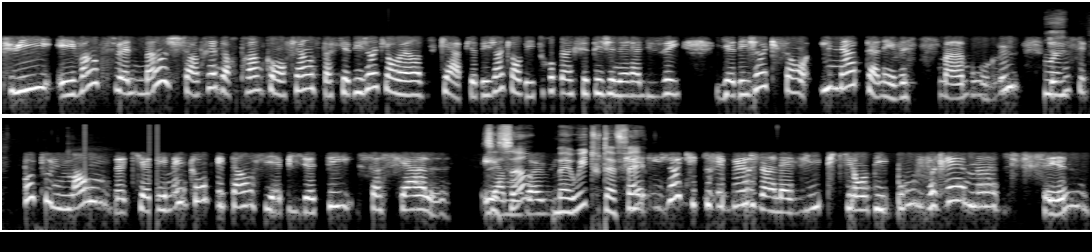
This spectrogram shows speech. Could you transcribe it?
Puis, éventuellement, je suis en train de reprendre confiance parce qu'il y a des gens qui ont un handicap, il y a des gens qui ont des troubles d'anxiété généralisée, il y a des gens qui sont inaptes à l'investissement amoureux. C'est pas tout le monde qui a les mêmes compétences et habiletés sociales et C'est ça? amoureuses. Ben oui, tout à Puis Il y a fait. des gens qui trébuchent dans la vie puis qui ont des bouts vraiment difficiles.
